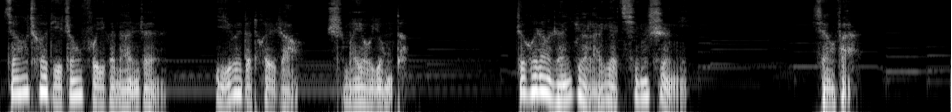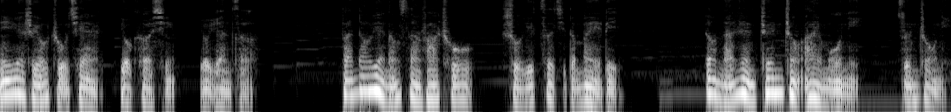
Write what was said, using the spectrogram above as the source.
想要彻底征服一个男人，一味的退让是没有用的。只会让人越来越轻视你。相反，你越是有主见、有个性、有原则，反倒越能散发出属于自己的魅力，让男人真正爱慕你、尊重你。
